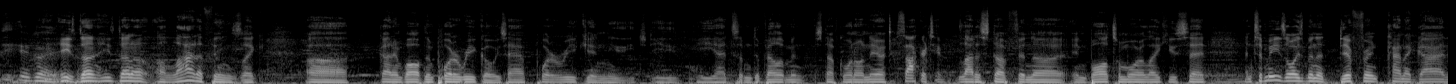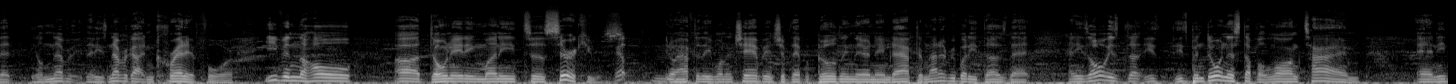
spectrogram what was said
he's, yeah, go ahead. He's done. He's done a, a lot of things. Like uh, got involved in Puerto Rico. He's half Puerto Rican. He he, he had some development stuff going on there. Soccer team. A lot of stuff in uh, in Baltimore, like you said. And to me, he's always been a different kind of guy that he'll never that he's never gotten credit for. Even the whole uh, donating money to Syracuse. Yep. You know, after they won the championship, they have a building there named after him. Not everybody does that, and he's always done, he's he's been doing this stuff a long time, and he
